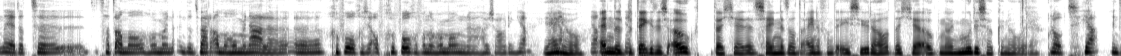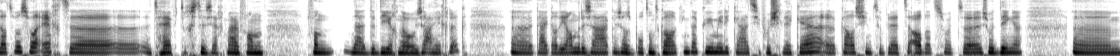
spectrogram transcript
nou ja, dat, eh, dat, had allemaal hormon dat waren allemaal hormonale eh, gevolgen, of gevolgen van de hormoonhuishouding, ja. Ja, Ja, joh. ja, en dat ja. betekent dus ook dat je, dat zei je net aan het einde van de eerste uur al, dat je ook nooit moeder zou kunnen worden. Klopt, ja. En dat was wel echt het heftigste, zeg maar, van, van nou, de diagnose eigenlijk. Kijk, al die andere zaken, zoals botontkalking, daar kun je medicatie voor slikken. Hè? Calciumtabletten, al dat soort, soort dingen. Ehm,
